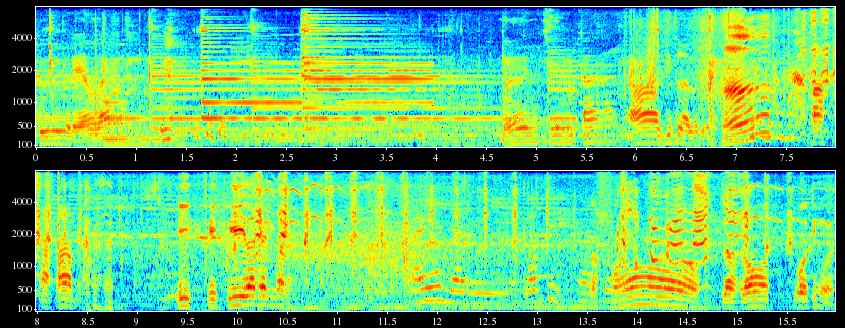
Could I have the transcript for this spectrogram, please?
aku rela Mencinta Ah gitu lalu ah, ah, ah. Bi, bi, bila dari mana? Saya dari Berarti. Oh, loh, lo bawa timur.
